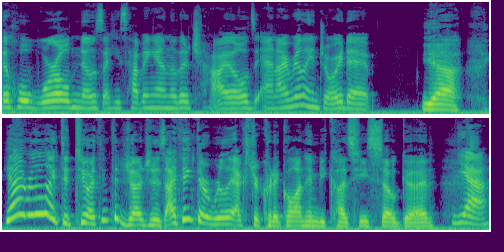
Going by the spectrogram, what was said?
the whole world knows that he's having another child, and I really enjoyed it. Yeah. Yeah, I really liked it too. I think the judges, I think they're really extra critical on him because he's so good. Yeah.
